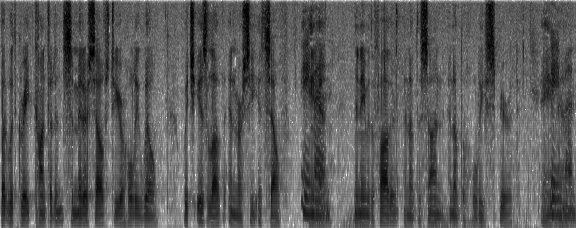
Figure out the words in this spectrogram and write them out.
but with great confidence submit ourselves to your holy will, which is love and mercy itself. Amen. Amen. In the name of the Father, and of the Son, and of the Holy Spirit. Amen. Amen.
